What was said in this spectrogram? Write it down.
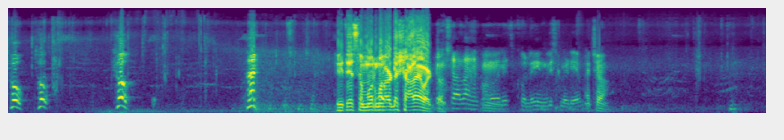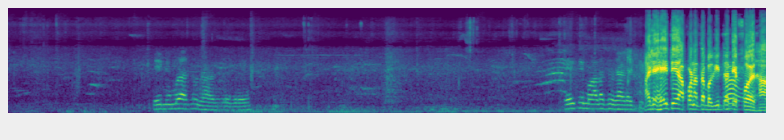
ठोक ठोक ठोक इथे समोर मला वाटतं शाळा आहे वाटतं. शाळा आहे. कॉलेज खोले इंग्लिश मीडियम अच्छा. हे लिंबळाचं झाड वगैरे. हे ते माडाचं झाड आहे अच्छा हे ते आपण आता बघितलं ते फळ हा.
